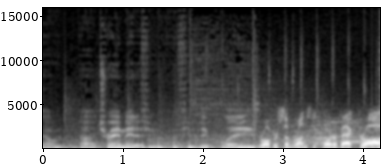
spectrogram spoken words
you know, uh, Tre made a few a few big plays. Roberson runs the quarterback draw.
